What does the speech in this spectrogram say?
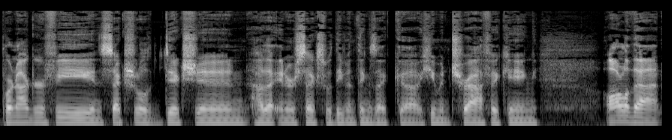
Pornography and sexual addiction, how that intersects with even things like uh, human trafficking, all of that.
